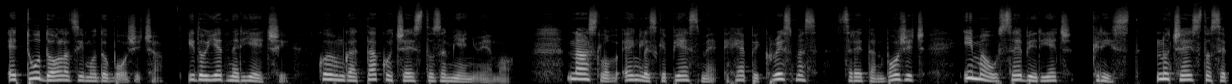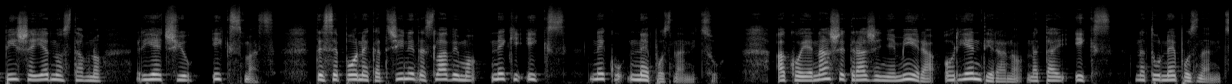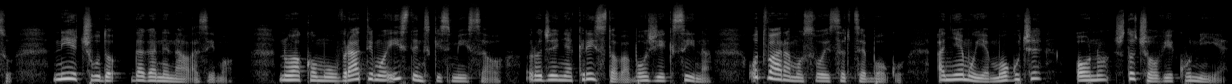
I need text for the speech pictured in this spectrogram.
E tu dolazimo do Božića i do jedne riječi kojom ga tako često zamjenjujemo. Naslov engleske pjesme Happy Christmas, Sretan Božić, ima u sebi riječ Krist, no često se piše jednostavno riječju Xmas, te se ponekad čini da slavimo neki X, neku nepoznanicu. Ako je naše traženje mira orijentirano na taj X, na tu nepoznanicu, nije čudo da ga ne nalazimo. No ako mu vratimo istinski smisao, rođenja Kristova, Božijeg sina, otvaramo svoje srce Bogu, a njemu je moguće ono što čovjeku nije.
